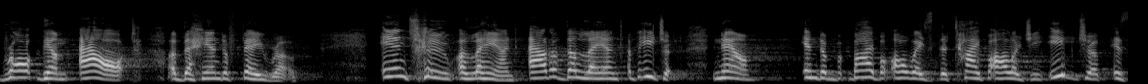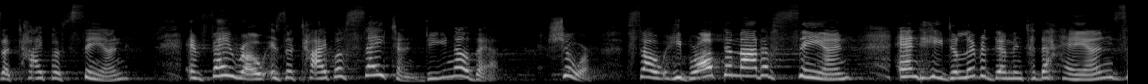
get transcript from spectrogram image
brought them out of the hand of Pharaoh into a land, out of the land of Egypt. Now, in the Bible, always the typology Egypt is a type of sin, and Pharaoh is a type of Satan. Do you know that? Sure. So he brought them out of sin and he delivered them into the hands,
